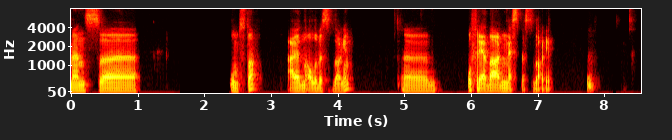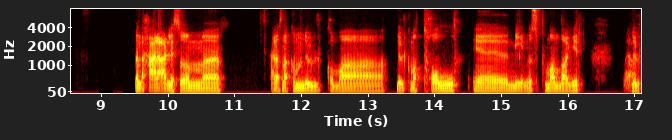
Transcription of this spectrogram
Mens uh, onsdag er jo den aller beste dagen. Uh, og fredag er den nest beste dagen. Men her er det liksom Her er det snakk om 0,12 minus på mandager. 0,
